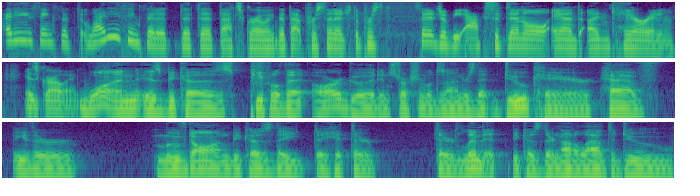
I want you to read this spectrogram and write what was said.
why do you think that? Why do you think that, it, that that that's growing? That that percentage, the percentage of the accidental and uncaring, is growing. One is because people that are good instructional designers that do care have either moved on because they they hit their their limit because they're not allowed to do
